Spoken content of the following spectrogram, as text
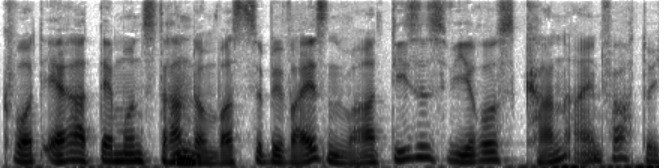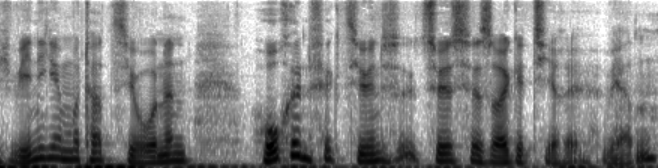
Quod erat demonstrandum, mhm. was zu beweisen war, dieses Virus kann einfach durch wenige Mutationen hochinfektiös für Säugetiere werden.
